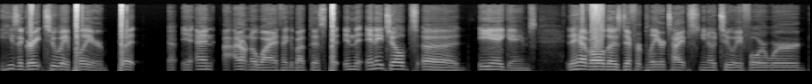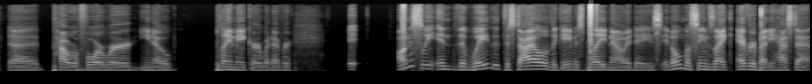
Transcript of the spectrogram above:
he's a great two way player, but uh, and I don't know why I think about this, but in the NHL uh, EA games, they have all those different player types. You know, two way forward, uh, power forward, you know, playmaker, whatever. It, honestly, in the way that the style of the game is played nowadays, it almost seems like everybody has to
